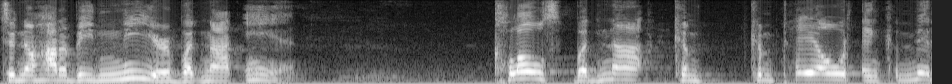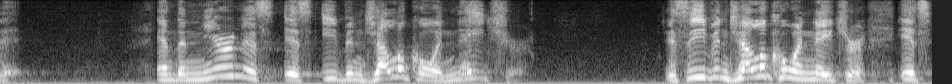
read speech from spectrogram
to know how to be near but not in close but not com- compelled and committed. And the nearness is evangelical in nature. It's evangelical in nature. It's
